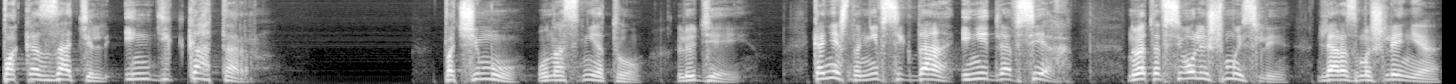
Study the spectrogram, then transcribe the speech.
показатель, индикатор, почему у нас нету людей. Конечно, не всегда и не для всех, но это всего лишь мысли для размышления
